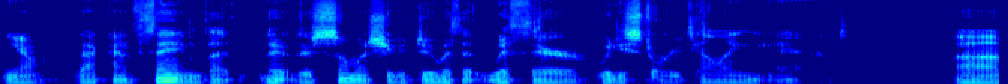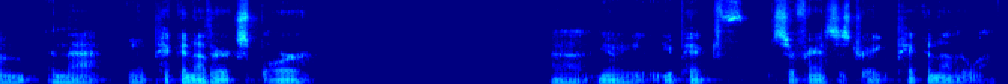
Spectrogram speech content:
you know that kind of thing. But there, there's so much you could do with it with their witty storytelling and um, and that you know pick another explorer. Uh, you know, you, you picked Sir Francis Drake. Pick another one,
